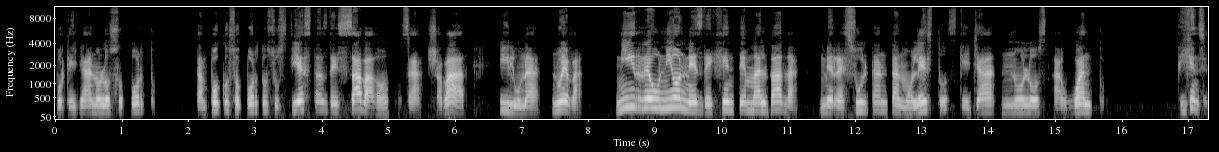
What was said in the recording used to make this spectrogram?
porque ya no los soporto. Tampoco soporto sus fiestas de sábado, o sea, Shabbat, y luna nueva, ni reuniones de gente malvada. Me resultan tan molestos que ya no los aguanto. Fíjense,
